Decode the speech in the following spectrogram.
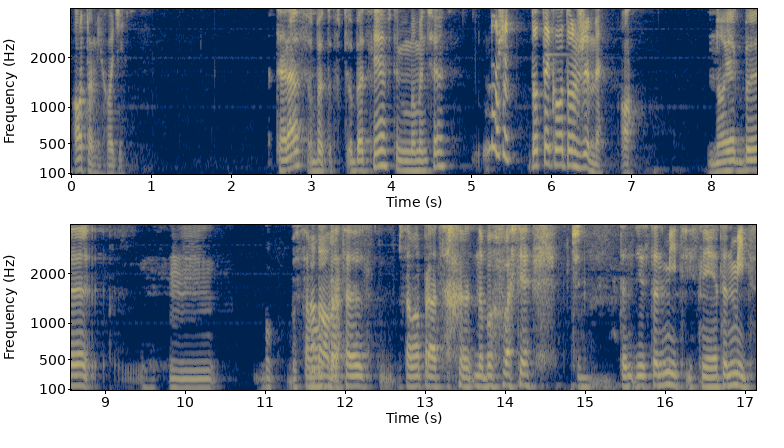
O to mi chodzi. Teraz? Obecnie? W tym momencie? No, że do tego dążymy. O. No jakby... Mm, bo, bo sama No praca, sama praca, no bo właśnie czy ten, jest ten mit, istnieje ten mit,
